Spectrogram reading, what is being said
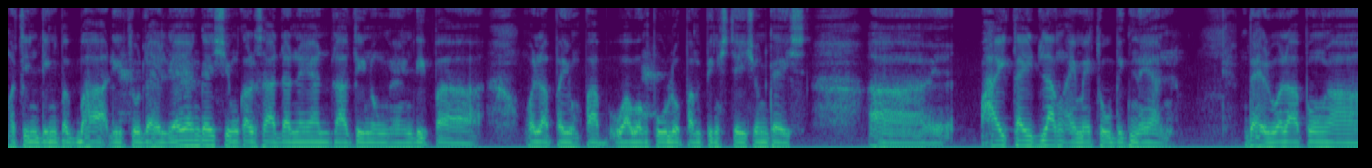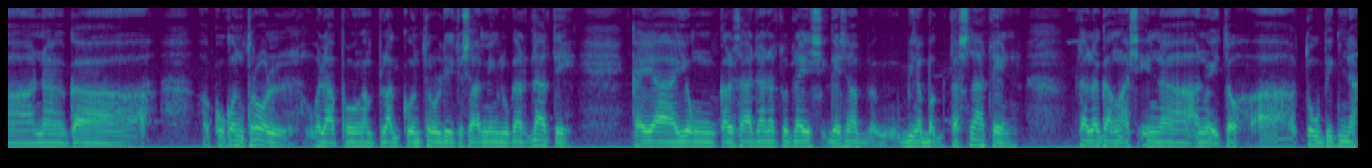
matinding pagbaha dito dahil ayan guys yung kalsada na yan dati nung hindi pa wala pa yung pub, Wawang Pulo pumping station guys. Uh, high tide lang ay may tubig na yan. Dahil wala pong uh, nag uh, kukontrol. Wala pong plug control dito sa aming lugar dati. Kaya yung kalsada na to guys, guys na binabagtas natin talagang as in uh, ano ito uh, tubig na.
